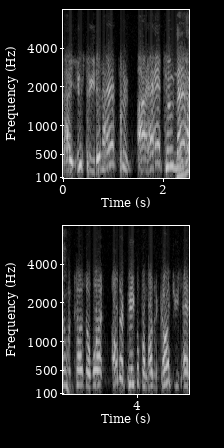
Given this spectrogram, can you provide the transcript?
I used to. You didn't have to. I had to now because of what other people from other countries had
